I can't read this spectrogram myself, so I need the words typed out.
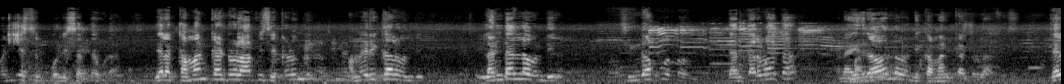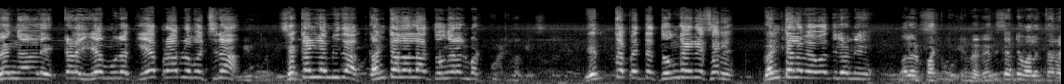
పనిచేస్తుంది పోలీస్ అంతా కూడా. ఇలా కమాండ్ కంట్రోల్ ఆఫీస్ ఎక్కడుంది? అమెరికాలో ఉంది లండన్లో ఉంది సింగపూర్లో ఉంది. దాని తర్వాత హైదరాబాద్లో ఉంది కమాండ్ కంట్రోల్ ఆఫీస్ తెలంగాణలో ఎక్కడ ఏ మూలకి ఏ ప్రాబ్లం వచ్చినా సెకండ్ల మీద గంటలలా దొంగలను పట్టుకుంటున్నారు. ఎంత పెద్ద దొంగ అయినా సరే గంటల వ్యవధిలోనే వాళ్ళని పట్టుకుంటున్నారు. ఎందుకంటే వాళ్ళకి తన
